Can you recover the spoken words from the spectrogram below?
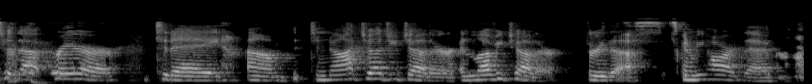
To that prayer today um, to not judge each other and love each other through this. It's going to be hard though.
